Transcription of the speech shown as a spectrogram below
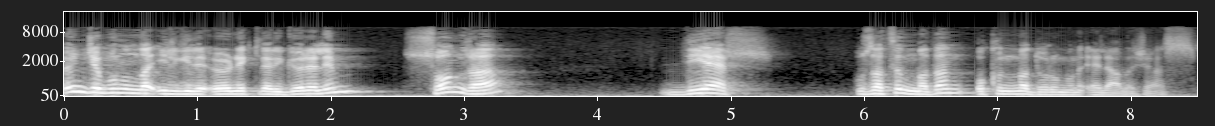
Önce bununla ilgili örnekleri görelim. Sonra diğer uzatılmadan okunma durumunu ele alacağız.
